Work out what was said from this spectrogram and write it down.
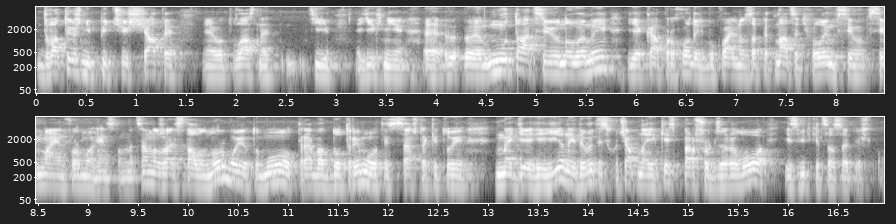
два тижні підчищати, е, от власне ті їхні е, е, мутацію новини, яка проходить буквально за 15 хвилин всі, всіма інформагентствами. Це на жаль стало нормою, тому треба дотримуватись все ж таки тої медіагігієни і дивитись, хоча б на якесь перше джерело, і звідки це все пішло.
